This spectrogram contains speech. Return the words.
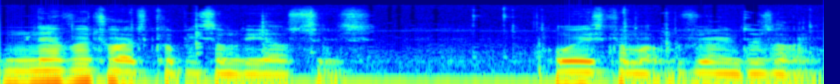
Never try to copy somebody else's. Always come up with your own design.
